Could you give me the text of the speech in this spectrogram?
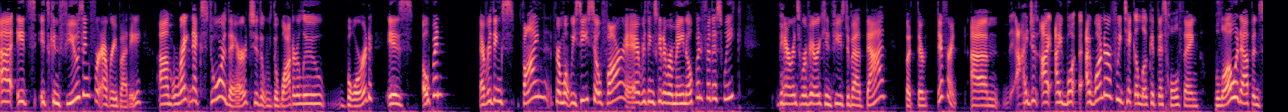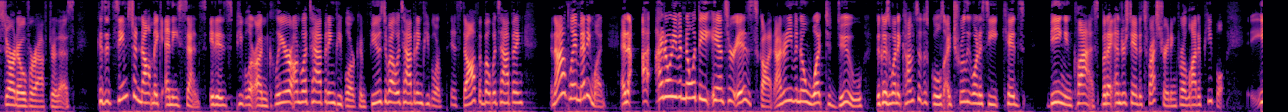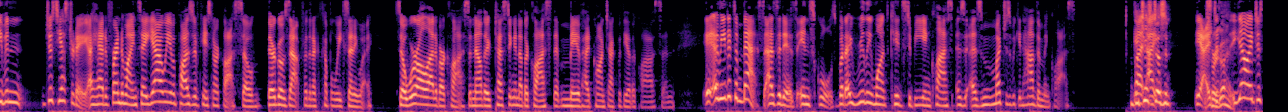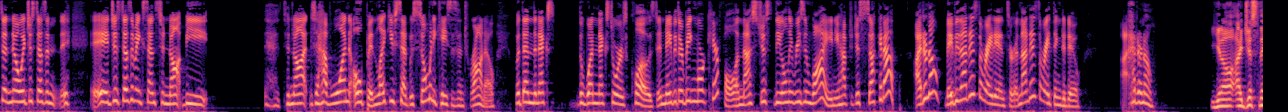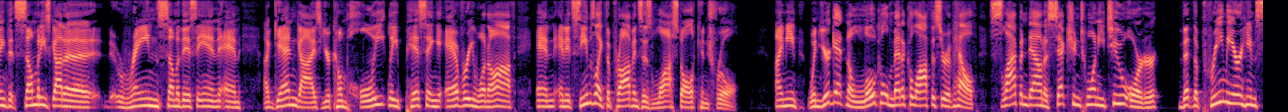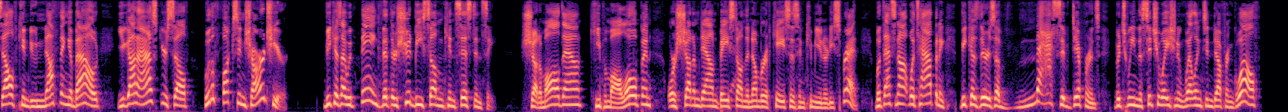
Uh, it's it's confusing for everybody. Um, right next door there to the, the Waterloo board is open. Everything's fine from what we see so far. Everything's going to remain open for this week. Parents were very confused about that, but they're different. Um, I just I I, I wonder if we take a look at this whole thing, blow it up, and start over after this because it seems to not make any sense. It is people are unclear on what's happening. People are confused about what's happening. People are pissed off about what's happening. And I don't blame anyone. And I, I don't even know what the answer is, Scott. I don't even know what to do because when it comes to the schools, I truly want to see kids being in class. But I understand it's frustrating for a lot of people. Even just yesterday, I had a friend of mine say, Yeah, we have a positive case in our class. So there goes that for the next couple weeks anyway. So we're all out of our class. And now they're testing another class that may have had contact with the other class. And I mean, it's a mess as it is in schools, but I really want kids to be in class as, as much as we can have them in class. But just I- doesn't- Yeah, it Sorry, go just, no, it just no, it just doesn't. It just doesn't make sense to not be to not to have one open, like you said, with so many cases in Toronto, but then the next the one next door is closed, and maybe they're being more careful, and that's just the only reason why, and you have to just suck it up. I don't know. Maybe that is the right answer, and that is the right thing to do. I don't know. You know, I just think that somebody's got to rein some of this in. And again, guys, you're completely pissing everyone off. And, and it seems like the province has lost all control. I mean, when you're getting a local medical officer of health slapping down a Section 22 order that the premier himself can do nothing about, you got to ask yourself, who the fuck's in charge here? Because I would think that there should be some consistency. Shut them all down, keep them all open, or shut them down based on the number of cases and community spread. But that's not what's happening because there's a massive difference between the situation in Wellington, Dufferin, Guelph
